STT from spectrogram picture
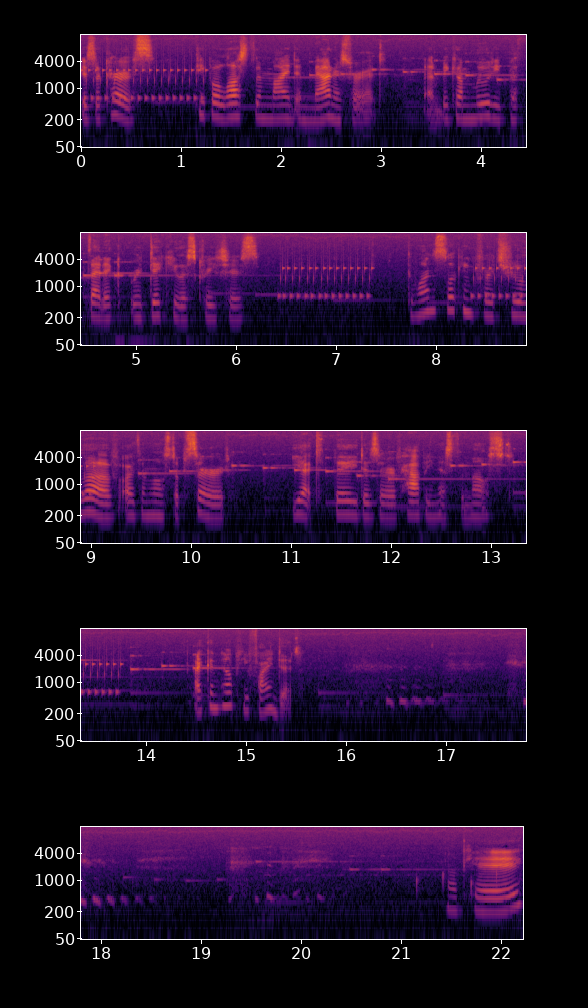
is a curse. People lost their mind and manners for it, and become moody, pathetic, ridiculous creatures. The ones looking for true love are the most absurd, yet they deserve happiness the most. I can help you find it. Okay.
